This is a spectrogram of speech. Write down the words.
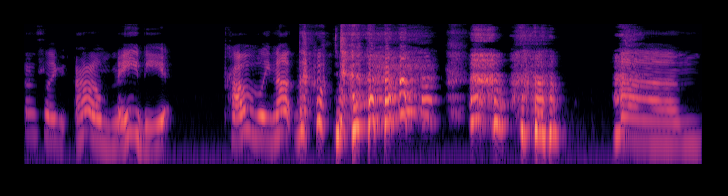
I was like, Oh, maybe. Probably not, though. um,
